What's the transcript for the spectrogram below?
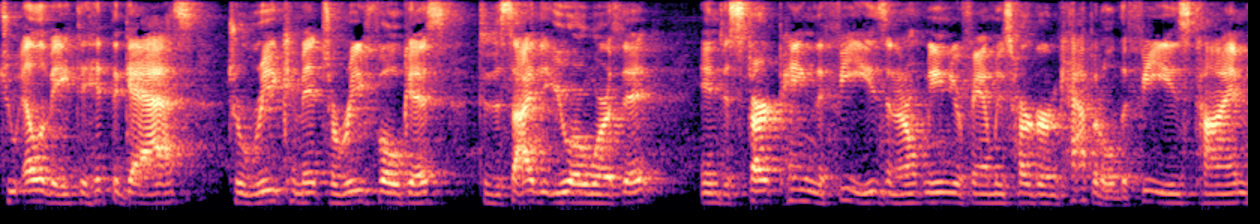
to elevate, to hit the gas, to recommit, to refocus, to decide that you are worth it, and to start paying the fees, and I don't mean your family's hard-earned capital, the fees, time,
